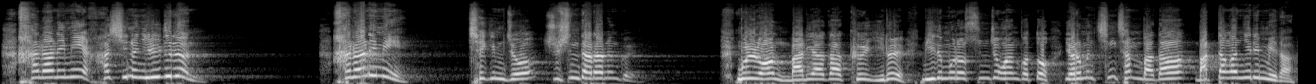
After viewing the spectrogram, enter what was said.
하나님이 하시는 일들은 하나님이 책임져 주신다라는 거예요. 물론 마리아가 그 일을 믿음으로 순종한 것도 여러분 칭찬받아 마땅한 일입니다.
